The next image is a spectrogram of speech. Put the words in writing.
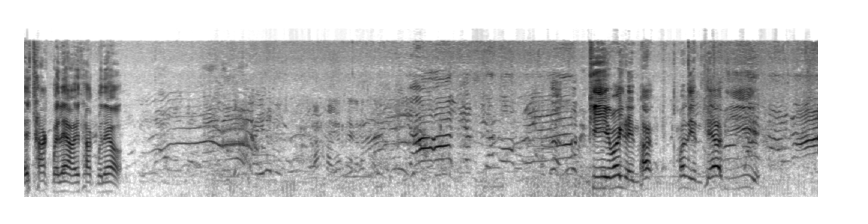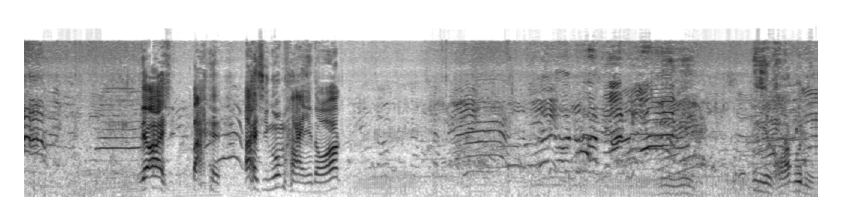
ไอ้ทักไปแล้วไอ้ทักไปแล้ว พี่มาเล่นพักมาเล่นแพ้พี่ เดี๋ยวไอ้ายสิตายไอ้ายสิงมหายดอก นี่นี่นี่ขอพูดนี่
